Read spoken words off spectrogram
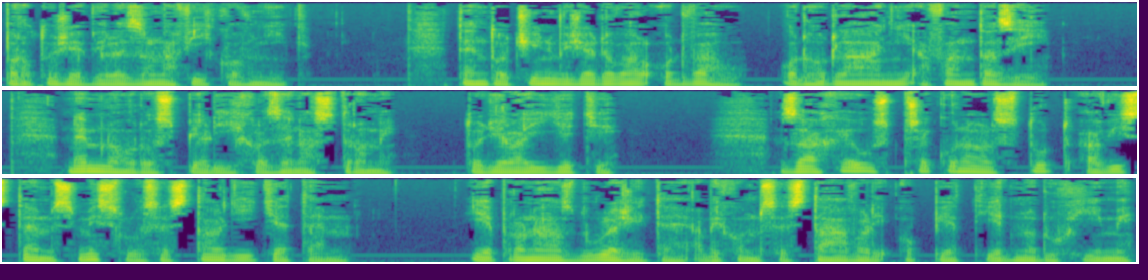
protože vylezl na fíkovník. Tento čin vyžadoval odvahu, odhodlání a fantazii. Nemnoho dospělých lze na stromy, to dělají děti – Zácheus překonal stud a v jistém smyslu se stal dítětem. Je pro nás důležité, abychom se stávali opět jednoduchými,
